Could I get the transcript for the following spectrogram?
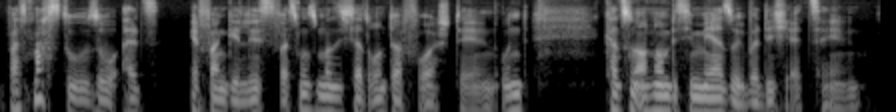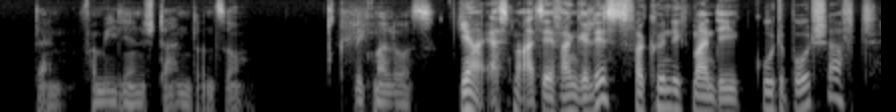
was machst du so als Evangelist? Was muss man sich darunter vorstellen? Und kannst du auch noch ein bisschen mehr so über dich erzählen? Dein Familienstand und so. Leg mal los. Ja, erstmal als Evangelist verkündigt man die gute Botschaft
